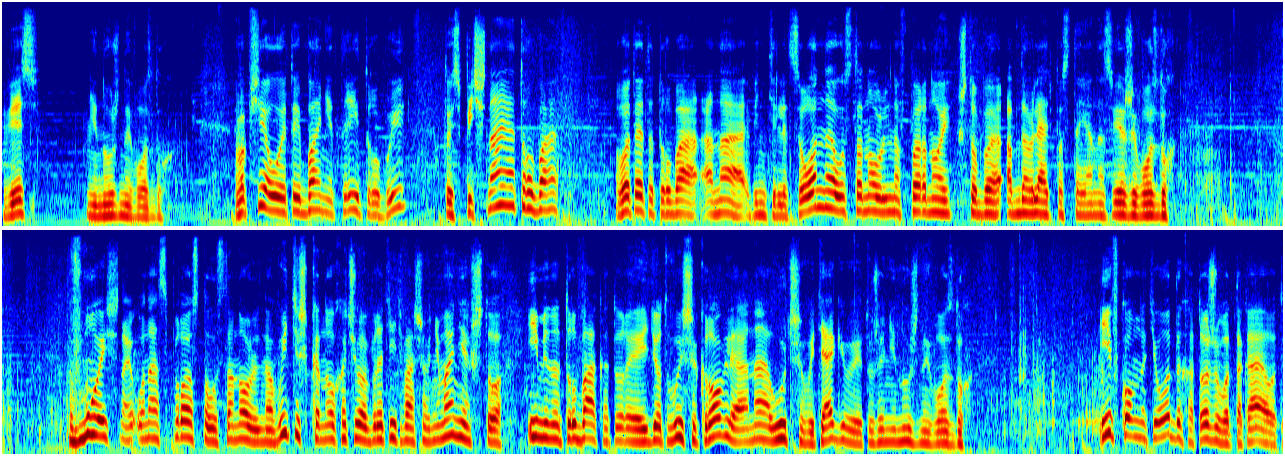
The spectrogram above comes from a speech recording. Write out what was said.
весь ненужный воздух. Вообще у этой бани три трубы, то есть печная труба, вот эта труба, она вентиляционная, установлена в парной, чтобы обновлять постоянно свежий воздух. В моечной у нас просто установлена вытяжка, но хочу обратить ваше внимание, что именно труба, которая идет выше кровли, она лучше вытягивает уже ненужный воздух. И в комнате отдыха тоже вот такая вот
